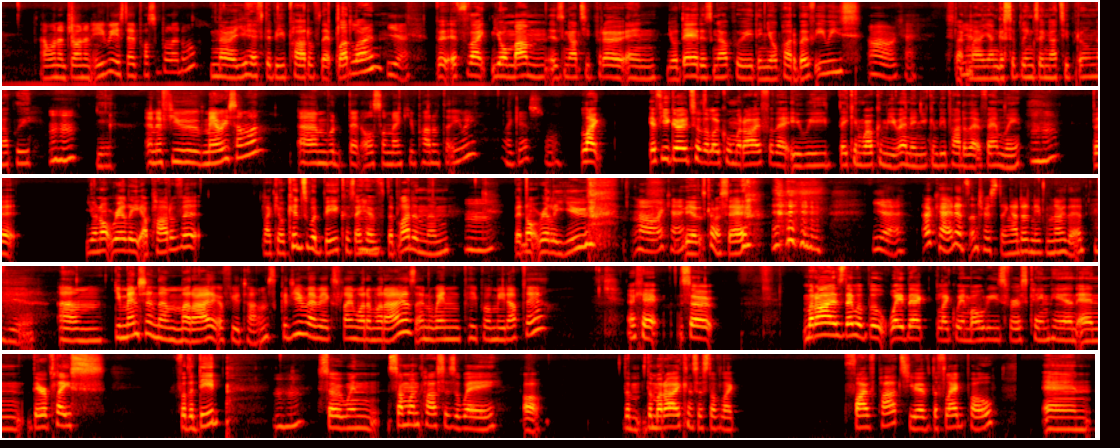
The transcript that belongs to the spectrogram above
I want to join an iwi? Is that possible at all? no you have to be part of that bloodline Yeah. But if like your mum is Ngāti Porou and your dad is Ngāpuhi, then you're part of both iwis. Oh, okay. It's like Yeah. my younger siblings are Ngāti Porou and Ngāpuhi. Mm-hmm. Yeah. And if you marry someone, um, would that also make you part of the iwi? I guess. Or... Like, if you go to the local marae for that iwi, they can welcome you in and you can be part of that family. Mm-hmm. But you're not really a part of it. Like your kids would be because they Mhm. have the blood in them, Mm. but not really you. Oh, okay. yeah, that's kind of sad. yeah. Okay, that's interesting. I didn't even know that. Yeah. Um, you mentioned the marae a few times. Could you maybe explain what a marae is and when people meet up there? Okay, so maraes they were built way back like when Māoris first came here and they're a place for the dead. Mm-hmm. So when someone passes away, oh, the the marae consists of like five parts. You have the flagpole, and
